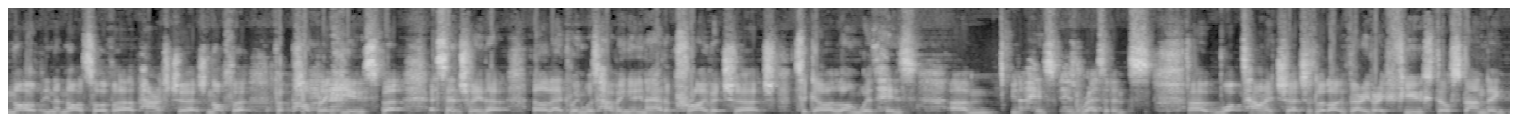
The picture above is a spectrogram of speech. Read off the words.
not a, you know, not a sort of a, a parish church, not for, for public use, but essentially that Earl Edwin was having, you know, had a private church to go along with his, um, you know, his his residence. Uh, what Tower churches look like? Very, very few still standing.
